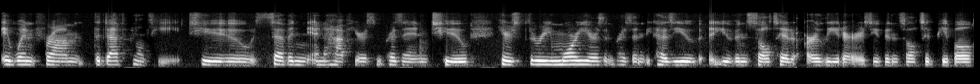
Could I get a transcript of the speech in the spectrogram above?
it went from the death penalty to seven and a half years in prison to here's three more years in prison because you've you've insulted our leaders, you've insulted people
